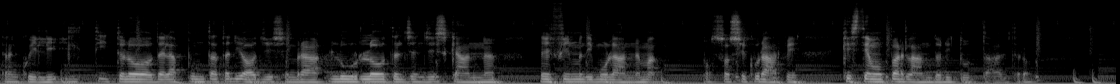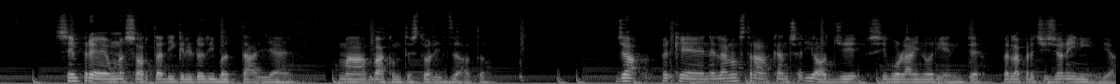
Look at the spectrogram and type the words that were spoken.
Tranquilli, il titolo della puntata di oggi sembra l'urlo del Gengis Khan nel film di Mulan, ma posso assicurarvi che stiamo parlando di tutt'altro. Sempre una sorta di grido di battaglia, eh, ma va contestualizzato. Già, perché nella nostra cancia di oggi si vola in Oriente, per la precisione in India.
